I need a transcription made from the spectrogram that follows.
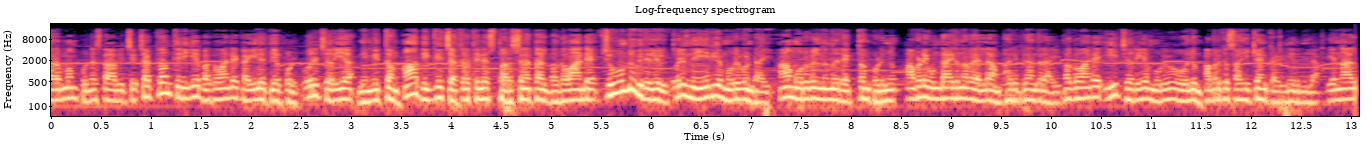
ധർമ്മം പുനഃസ്ഥാപിച്ച് ചക്രം തിരികെ ഭഗവാന്റെ കയ്യിലെത്തിയപ്പോൾ ഒരു ചെറിയ നിമിത്തം ആ ദിവ്യ ചക്രത്തിന്റെ സ്പർശനത്താൽ ഭഗവാന്റെ ചൂണ്ടുവിരലിൽ ഒരു നേരിയ മുറിവുണ്ടായി. ആ മുറിവിൽ നിന്ന് രക്തം പൊടിഞ്ഞു. അവിടെ ഉണ്ടായിരുന്നവരെല്ലാം പരിഭ്രാന്തരായി. ഭഗവാന്റെ ഈ ചെറിയ മുറിവ് പോലും അവർക്ക് സഹിക്കാൻ കഴിഞ്ഞിരുന്നില്ല. എന്നാൽ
